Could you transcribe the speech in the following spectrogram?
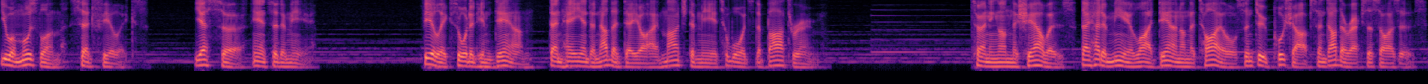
You are Muslim, said Felix. Yes, sir, answered Amir. Felix ordered him down, then he and another DI marched Amir towards the bathroom. Turning on the showers, they had Amir lie down on the tiles and do push ups and other exercises.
